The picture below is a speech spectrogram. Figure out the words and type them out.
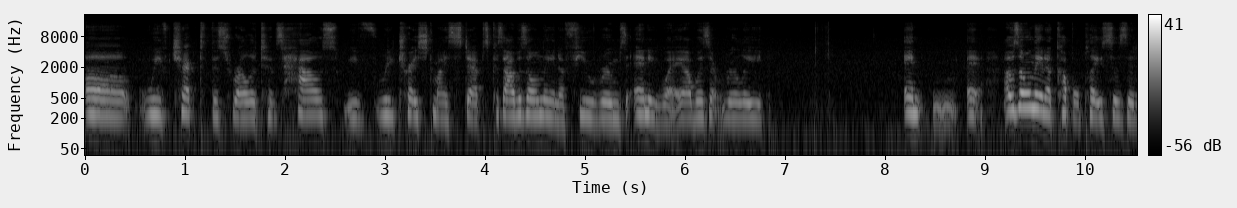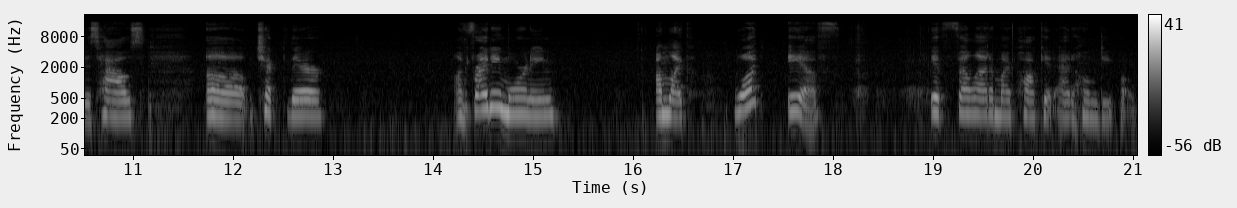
Uh, we've checked this relative's house. We've retraced my steps because I was only in a few rooms anyway. I wasn't really, and I was only in a couple places at his house. Uh, checked there. On Friday morning, I'm like, what if it fell out of my pocket at Home Depot?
